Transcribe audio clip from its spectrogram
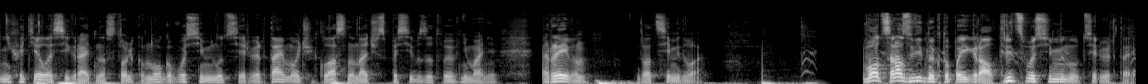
не хотелось играть настолько много. 8 минут сервер тайм. Очень классно. Начал спасибо за твое внимание. Рейвен 27,2. Вот, сразу видно, кто поиграл. 38 минут сервер тайм.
